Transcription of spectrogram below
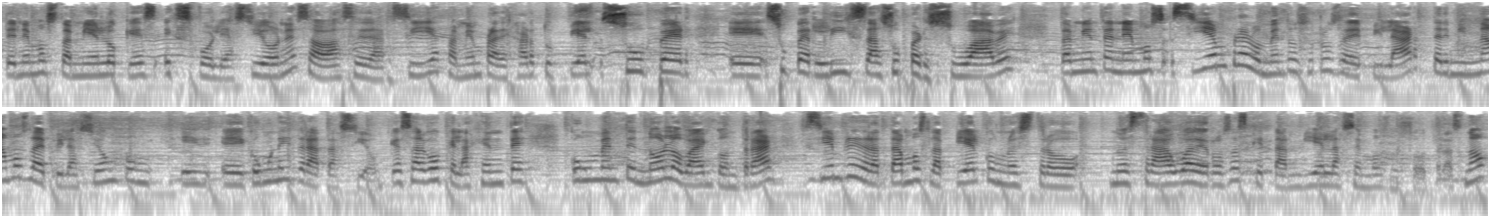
Tenemos también lo que es exfoliaciones a base de arcilla, también para dejar tu piel súper eh, súper lisa, súper suave. También tenemos, siempre al momento nosotros de depilar, terminamos la depilación con, eh, con una hidratación, que es algo que la gente comúnmente no lo va a encontrar. Siempre hidratamos la piel con nuestro, nuestra agua de rosas, que también la hacemos nosotras, ¿no?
